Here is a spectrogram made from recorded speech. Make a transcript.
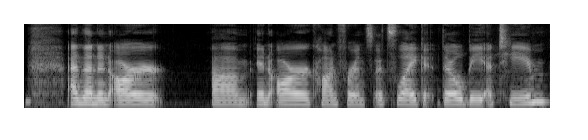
and then in our um in our conference, it's like there'll be a team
